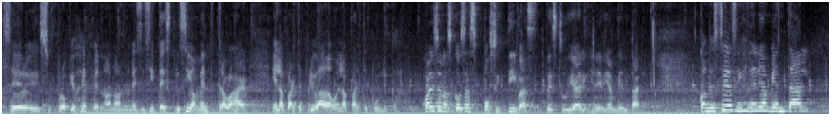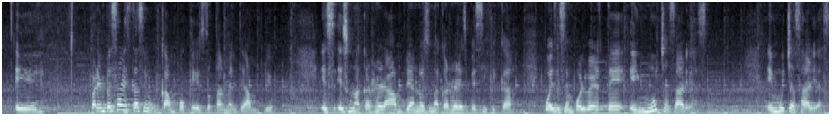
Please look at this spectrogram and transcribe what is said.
ser su propio jefe, ¿no? no necesita exclusivamente trabajar en la parte privada o en la parte pública. ¿Cuáles son las cosas positivas de estudiar ingeniería ambiental? Cuando estudias ingeniería ambiental, eh, para empezar estás en un campo que es totalmente amplio. Es, es, una carrera amplia, no es una carrera específica. Puedes desenvolverte en muchas áreas, en muchas áreas.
